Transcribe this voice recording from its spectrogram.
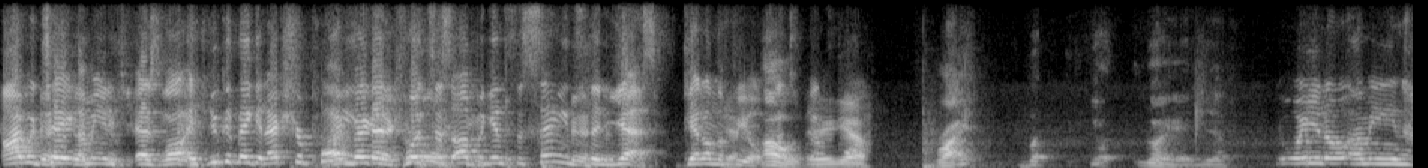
I would take. I mean, if, as long if you could make an extra point make an that extra puts us up against the Saints, then yes, get on the Yeah. field. Oh, Let's- There you go. Right. But go go ahead, Jeff. Well, you know, I mean,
